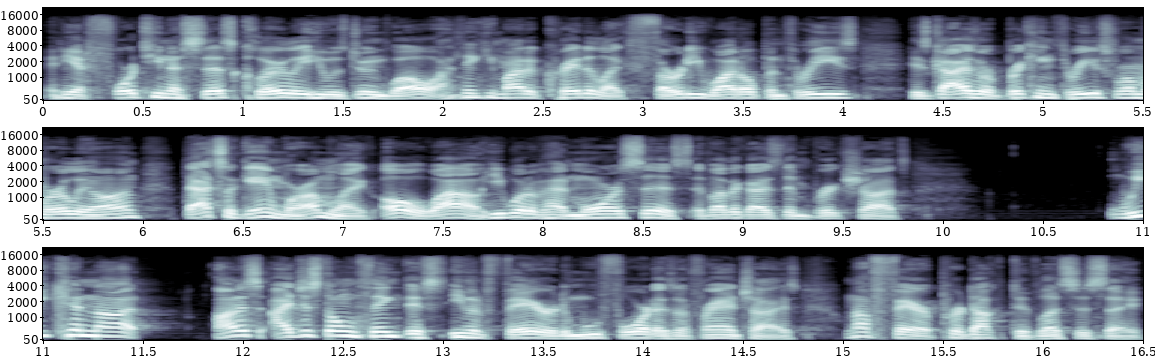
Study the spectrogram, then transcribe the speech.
And he had 14 assists. Clearly he was doing well. I think he might have created like 30 wide open threes. His guys were bricking threes for him early on. That's a game where I'm like, oh wow, he would have had more assists if other guys didn't brick shots. We cannot honestly, I just don't think it's even fair to move forward as a franchise. Not fair, productive, let's just say,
